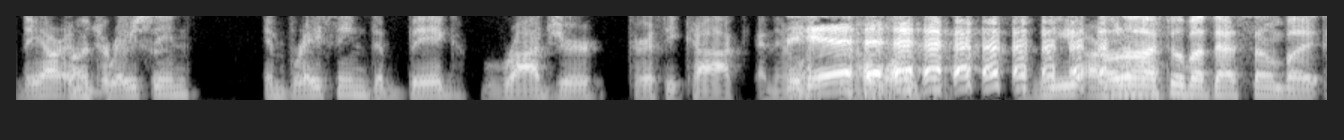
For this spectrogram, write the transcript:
they are 100%. embracing embracing the big Roger girthy cock and they're like, you know what? We are I don't know how I feel about that soundbite.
